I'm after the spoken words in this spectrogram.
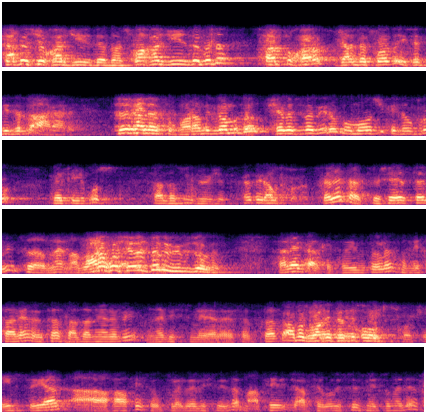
საპენსიო ხარჯი იზრდება, სხვა ხარჯი იზრდება და სამწუხაროდ ჯანდაცვაზე ისეთი იზრდება არ არის. დღეს თუ ხარ ამის გამო და შევეცდები რომ მომავალში კიდევ უფრო მეტი იყოს ჯანდაცვის ბიუჯეტი. ეს რა ვთქვა? ხელეთა შეერთებით მე არა ხო შევეცდები ვიბრძოლებ. ძალიან კარგი პრინციპულად მიხარია როდესაც ადამიანები ნებისმიერ ესე ვთქვათ ამას ვაკეთებთ ყოველთვის იბრძიან ხალხის უფლებებისთვის და მათი ჯანმრთელობისთვის მithumedes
